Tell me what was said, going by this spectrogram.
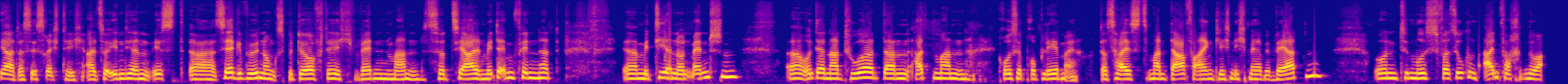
Ja, das ist richtig. Also Indien ist äh, sehr gewöhnungsbedürftig, wenn man sozial mitempfindet äh, mit Tieren und Menschen äh, und der Natur, dann hat man große Probleme. Das heißt, man darf eigentlich nicht mehr bewerten und muss versuchen, einfach nur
